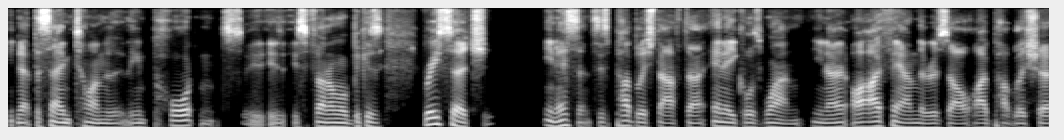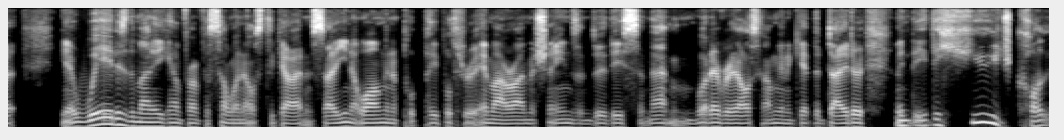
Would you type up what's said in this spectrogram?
you know, at the same time, the, the importance is, is phenomenal because research in essence is published after n equals one you know? I, I, found the result i publish it. You know, where does the money come from for someone else to go out and say, you know, well, I'm going to put people through MRI machines and do this and that and whatever else, and I'm going to get the data. I mean, the, the huge cost,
